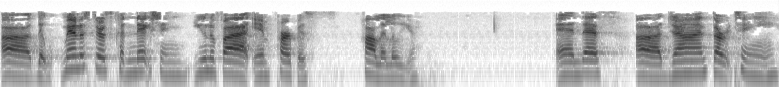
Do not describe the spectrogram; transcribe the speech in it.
uh, the ministers connection unified in purpose. Hallelujah. And that's, uh, John 13,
